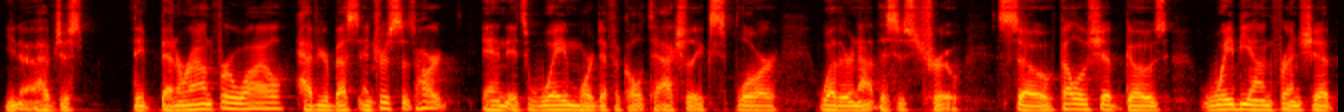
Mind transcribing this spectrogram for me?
you know, have just they've been around for a while, have your best interests at heart, and it's way more difficult to actually explore whether or not this is true. So, fellowship goes way beyond friendship.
